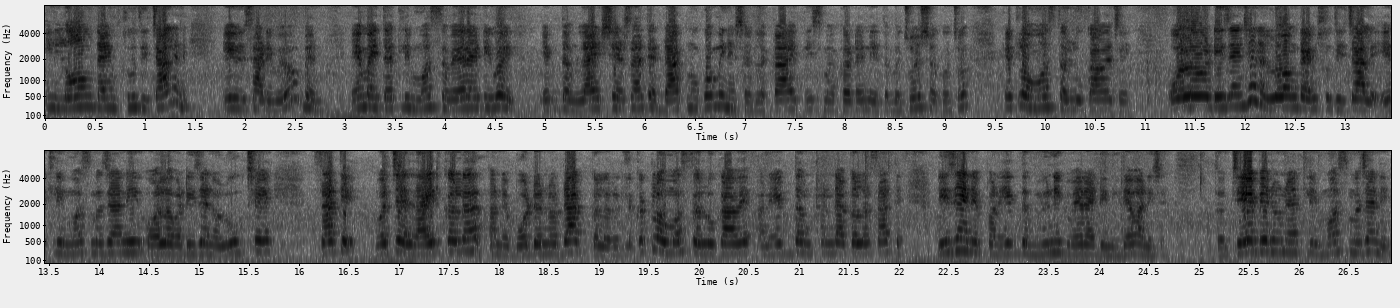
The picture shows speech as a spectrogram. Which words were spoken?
એ લોંગ ટાઈમ સુધી ચાલે ને, એવી સાડી હોય બેન. એમાંય તેટલી મસ્ત વેરાયટી હોય, એકદમ લાઇટ શેર સાથે ડાર્કનું કોમ્બિનેશન એટલે કાંઈ પીસમાં ઘટે નહીં. તમે જોઈ શકો છો, કેટલો મસ્ત લુક આવે છે. ઓલ ઓવર ડિઝાઇન છે ને લોંગ ટાઈમ સુધી ચાલે. એટલી મસ્ત મજાની ઓલ ઓવર ડિઝાઇનનો લુક છે. સાથે વચ્ચે લાઇટ કલર અને બોર્ડરનો ડાર્ક કલર એટલે કેટલો મસ્ત લુક આવે અને એકદમ ઠંડા કલર સાથે. ડિઝાઇન પણ એકદમ યુનિક વેરાયટીની રહેવાની છે. તો જે બેનોને આટલી મસ્ત મજાની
